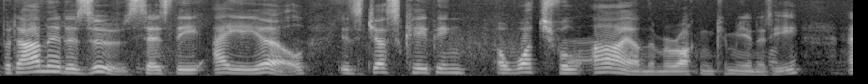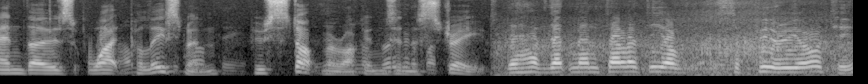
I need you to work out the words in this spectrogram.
But Ahmed Azouz says the AEL is just keeping a watchful eye on the Moroccan community and those white policemen who stop Moroccans in the street. They have that mentality of superiority,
